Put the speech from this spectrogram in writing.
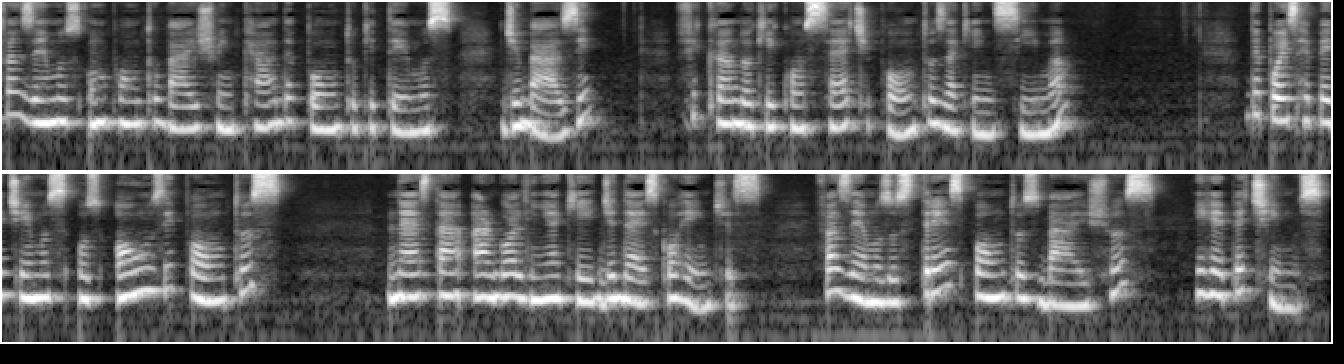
fazemos um ponto baixo em cada ponto que temos de base, ficando aqui com sete pontos aqui em cima. Depois repetimos os 11 pontos nesta argolinha aqui de 10 correntes. Fazemos os três pontos baixos e repetimos.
